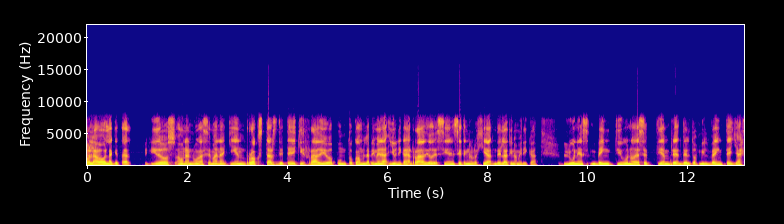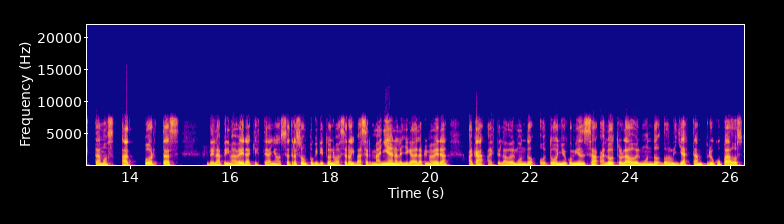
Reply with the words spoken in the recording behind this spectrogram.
Hola, hola, ¿qué tal? Bienvenidos a una nueva semana aquí en rockstarsdetxradio.com, la primera y única radio de ciencia y tecnología de Latinoamérica. Lunes 21 de septiembre del 2020, ya estamos a puertas de la primavera, que este año se atrasó un poquitito, no va a ser hoy, va a ser mañana la llegada de la primavera. Acá, a este lado del mundo, otoño comienza al otro lado del mundo, donde ya están preocupados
